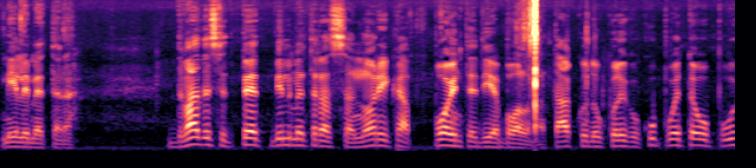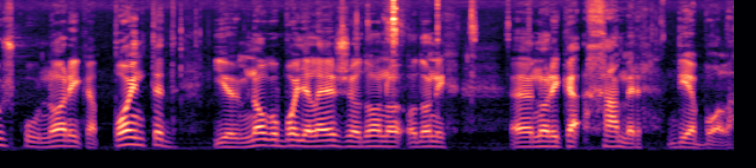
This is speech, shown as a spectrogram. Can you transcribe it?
mm. 25 mm sa Norika Pointed dijabolama. Tako da ukoliko kupujete ovu pušku Norika Pointed joj mnogo bolje leže od, ono, od onih e, Norika Hammer Diabola.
